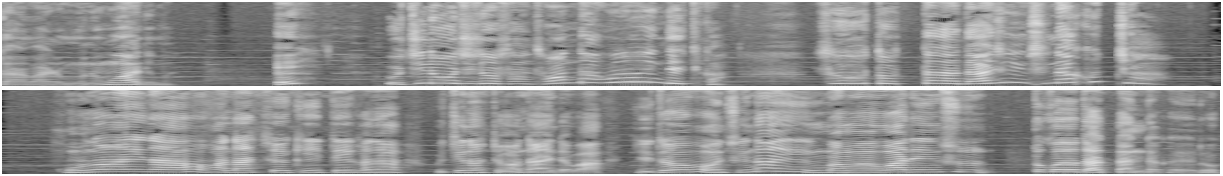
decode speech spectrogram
伝わるものもあります。え？うちのお地蔵さんそんな古いんですか？そうとったら大事にしなくっちゃ。この間お話を聞いてからうちの町内では自動本しないまま終わりにするところだったんだけれど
